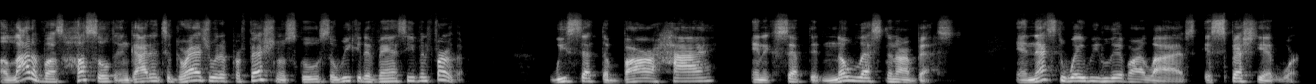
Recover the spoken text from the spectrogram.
A lot of us hustled and got into graduate or professional school so we could advance even further. We set the bar high and accepted no less than our best. And that's the way we live our lives, especially at work.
